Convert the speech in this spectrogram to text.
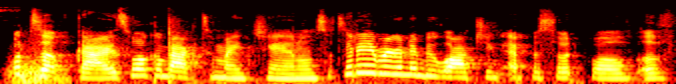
What's up guys? Welcome back to my channel. So today we're going to be watching episode 12 of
